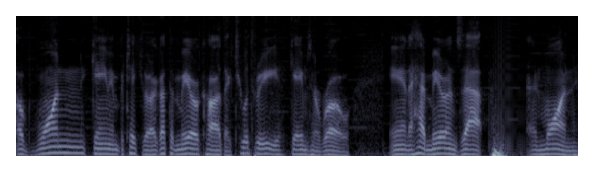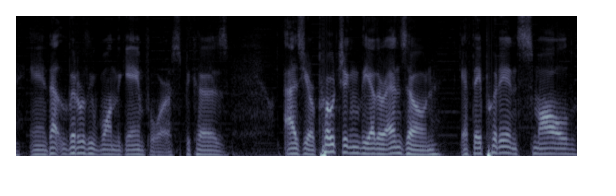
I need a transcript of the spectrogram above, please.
of one game in particular. I got the mirror card like two or three games in a row, and I had mirror and zap and won, and that literally won the game for us because as you're approaching the other end zone, if they put in small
